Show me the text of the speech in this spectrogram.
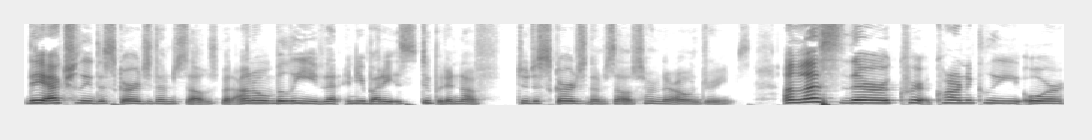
they actually discourage themselves but i don't believe that anybody is stupid enough to discourage themselves from their own dreams unless they're chronically or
